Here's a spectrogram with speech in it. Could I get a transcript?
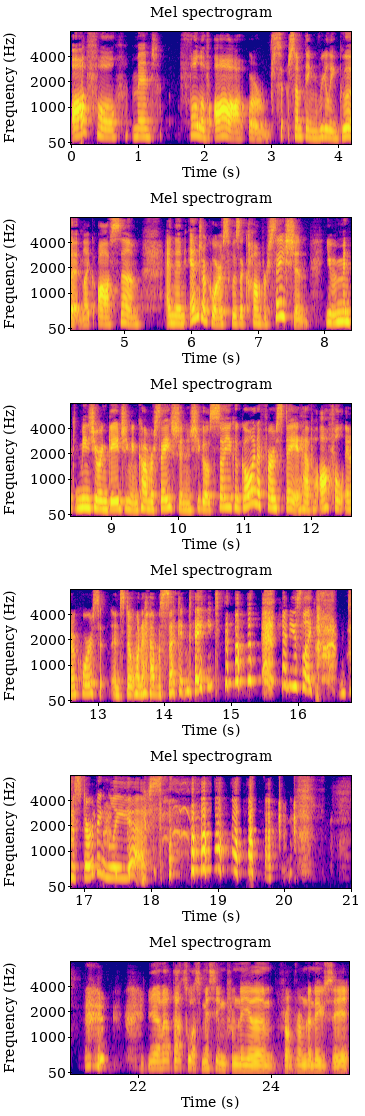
awful meant full of awe or something really good like awesome. And then intercourse was a conversation. You meant means you're engaging in conversation. And she goes so you could go on a first date have awful intercourse and still want to have a second date? And he's like disturbingly yes yeah that, that's what's missing from the um from from the new se-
